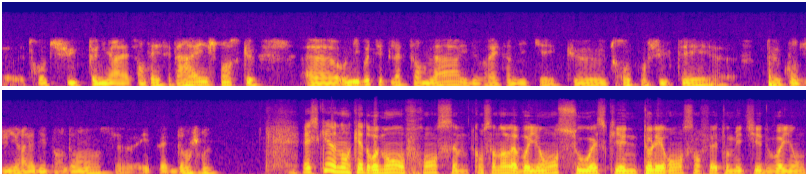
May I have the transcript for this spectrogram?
euh, trop de sucre peut nuire à la santé. C'est pareil, je pense que euh, au niveau de ces plateformes-là, il devrait être indiqué que trop consulter peut conduire à la dépendance et peut être dangereux. Est-ce qu'il y a un encadrement en France concernant la voyance ou est-ce qu'il y a une tolérance en fait au métier de voyant?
